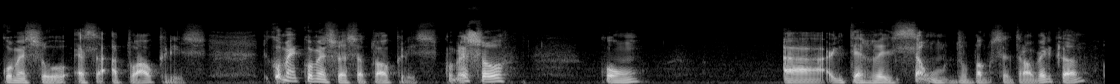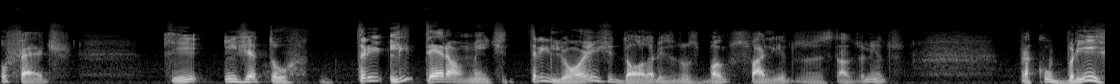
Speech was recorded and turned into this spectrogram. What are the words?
começou essa atual crise. E como é que começou essa atual crise? Começou com a intervenção do Banco Central Americano, o Fed, que injetou tri, literalmente trilhões de dólares nos bancos falidos dos Estados Unidos para cobrir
